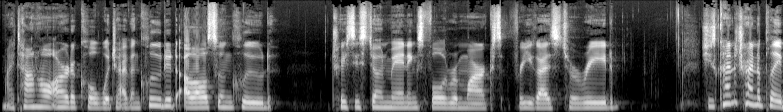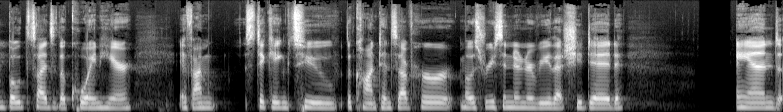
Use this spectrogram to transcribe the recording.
my town hall article, which I've included. I'll also include Tracy Stone Manning's full remarks for you guys to read. She's kind of trying to play both sides of the coin here if I'm sticking to the contents of her most recent interview that she did. And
